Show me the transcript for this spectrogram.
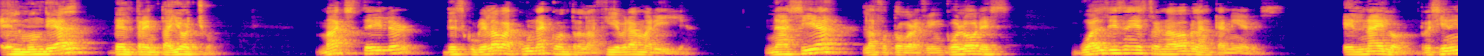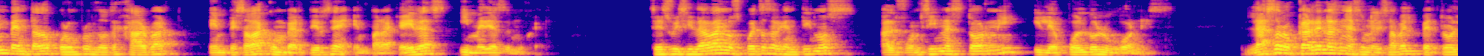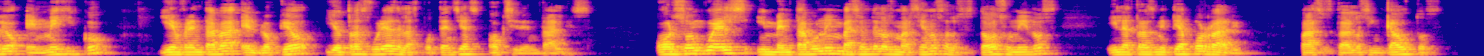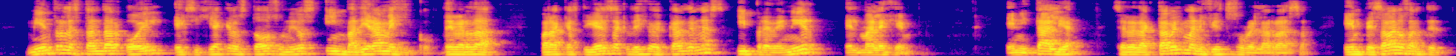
El Mundial del 38. Max Taylor descubrió la vacuna contra la fiebre amarilla. Nacía la fotografía en colores. Walt Disney estrenaba Blancanieves. El nylon, recién inventado por un profesor de Harvard, empezaba a convertirse en paracaídas y medias de mujer. Se suicidaban los poetas argentinos Alfonsina Storni y Leopoldo Lugones. Lázaro Cárdenas nacionalizaba el petróleo en México y enfrentaba el bloqueo y otras furias de las potencias occidentales. Orson Welles inventaba una invasión de los marcianos a los Estados Unidos y la transmitía por radio para asustar a los incautos, mientras la Standard Oil exigía que los Estados Unidos invadiera México, de verdad, para castigar el sacrilegio de Cárdenas y prevenir el mal ejemplo. En Italia se redactaba el manifiesto sobre la raza, empezaban los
